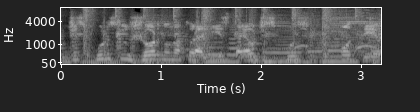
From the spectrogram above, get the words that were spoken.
O discurso jorno-naturalista é o discurso do poder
